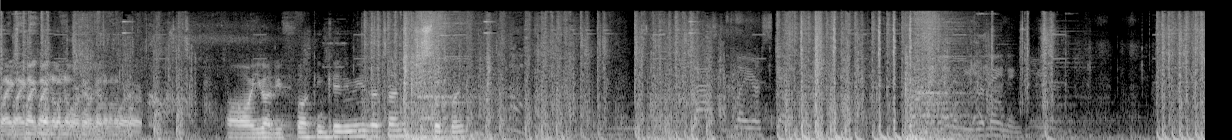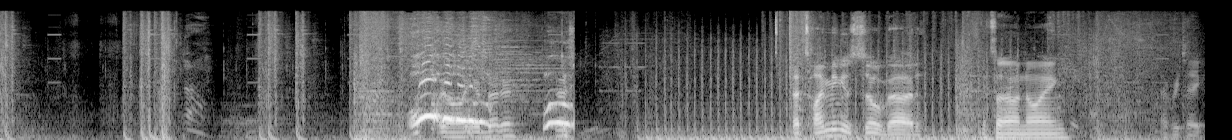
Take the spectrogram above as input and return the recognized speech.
One four, one on four. Oh, you gotta be fucking kidding me that time? Just still playing? Last player standing. One enemy remaining. Oh, you're. That timing is so bad. It's so annoying. Every take.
